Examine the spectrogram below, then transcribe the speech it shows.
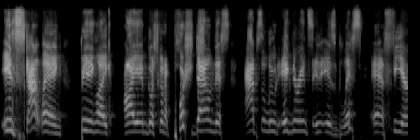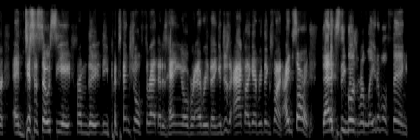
is Scott Lang being like, I am just to push down this absolute ignorance is bliss uh, fear and disassociate from the the potential threat that is hanging over everything and just act like everything's fine. I'm sorry. That is the most relatable thing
